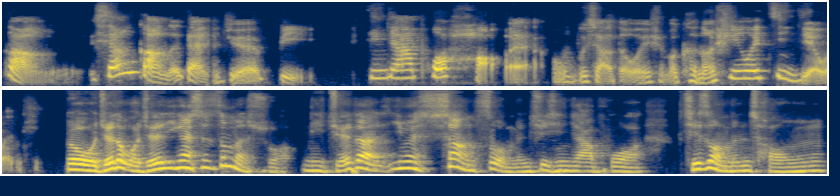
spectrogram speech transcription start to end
港香港的感觉比。新加坡好哎，我不晓得为什么，可能是因为季节问题。不，我觉得，我觉得应该是这么说。你觉得，因为上次我们去新加坡，其实我们从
